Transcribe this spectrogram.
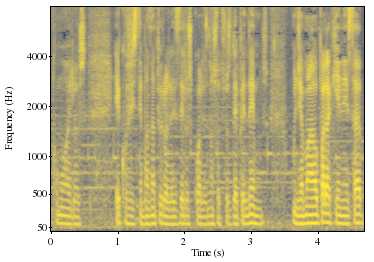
como de los ecosistemas naturales de los cuales nosotros dependemos. Un llamado para que en esta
